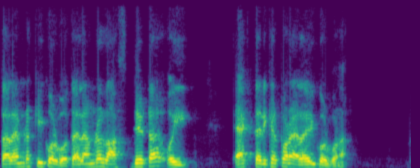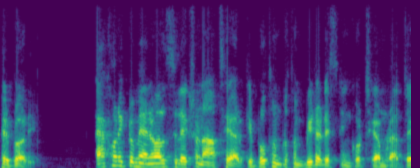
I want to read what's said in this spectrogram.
তাহলে আমরা কি করব? তাহলে আমরা লাস্ট ডেটা ওই এক তারিখের পর অ্যালাই করব না ফেব্রুয়ারি এখন একটু ম্যানুয়াল সিলেকশন আছে আর কি। প্রথম প্রথম বিটা টেস্টিং করছি আমরা যে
